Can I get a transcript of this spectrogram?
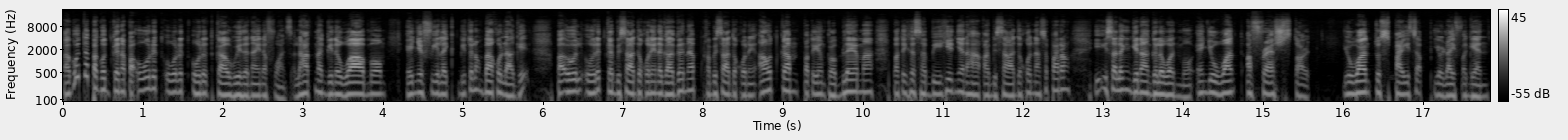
pagod na pagod ka na paulit-ulit-ulit ka with the nine of wands. Lahat na ginawa mo and you feel like, dito lang ba ako lagi? Paulit-ulit, kabisado ko na yung nagaganap, kabisado ko na yung outcome, pati yung problema, pati yung sasabihin niya, nakakabisado ko na. So parang iisa lang yung ginagalawan mo and you want a fresh start. You want to spice up your life again.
